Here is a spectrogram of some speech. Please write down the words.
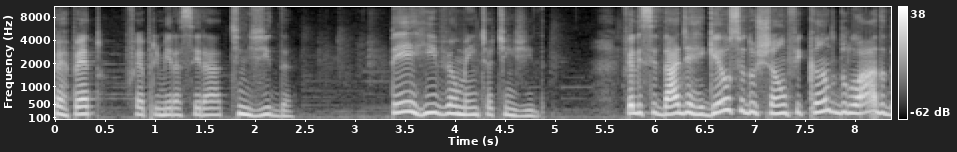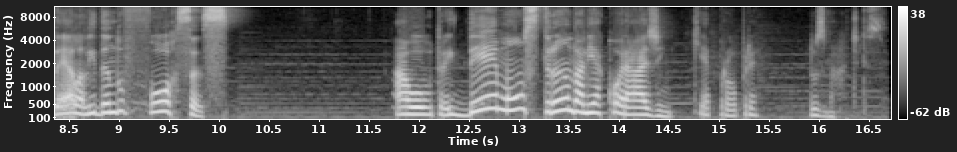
Perpétuo foi a primeira a ser atingida, terrivelmente atingida. Felicidade ergueu-se do chão, ficando do lado dela ali, dando forças à outra e demonstrando ali a coragem que é própria dos mártires.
